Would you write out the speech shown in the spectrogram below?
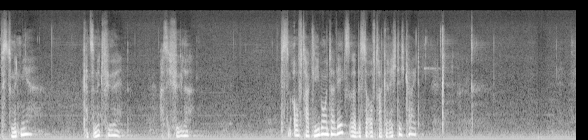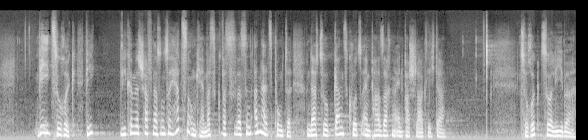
Bist du mit mir? Kannst du mitfühlen, was ich fühle? Bist du im Auftrag Liebe unterwegs oder bist du im Auftrag Gerechtigkeit? Wie zurück? Wie, wie können wir es schaffen, dass unsere Herzen umkehren? Was, was, was sind Anhaltspunkte? Und dazu ganz kurz ein paar Sachen, ein paar Schlaglichter. Zurück zur Liebe,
